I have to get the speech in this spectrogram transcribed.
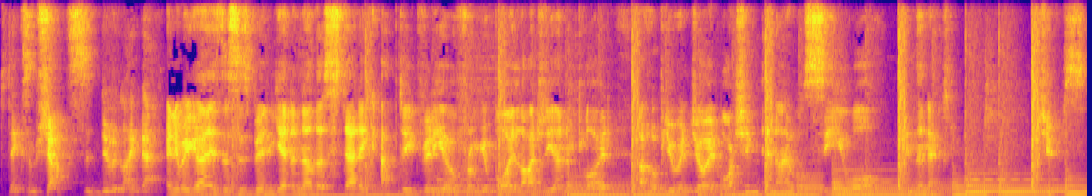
to take some shots and do it like that. Anyway, guys, this has been yet another static update video from your boy, largely unemployed. I hope you enjoyed watching, and I will see you all in the next one. Cheers.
